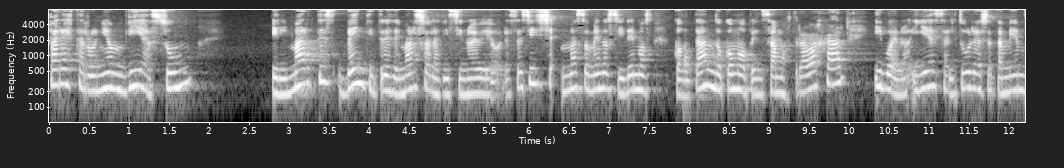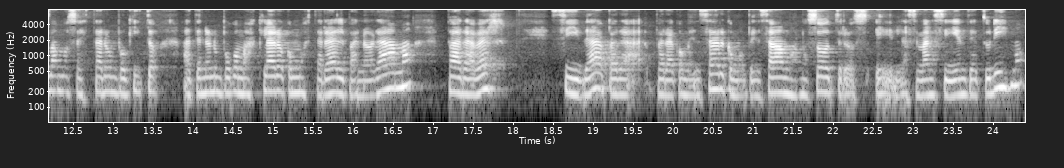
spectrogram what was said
para esta reunión vía Zoom el martes 23 de marzo a las 19 horas. Así más o menos iremos contando cómo pensamos trabajar y bueno, y a esa altura ya también vamos a estar un poquito, a tener un poco más claro cómo estará el panorama para ver si da para, para comenzar como pensábamos nosotros eh, la semana siguiente a turismo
